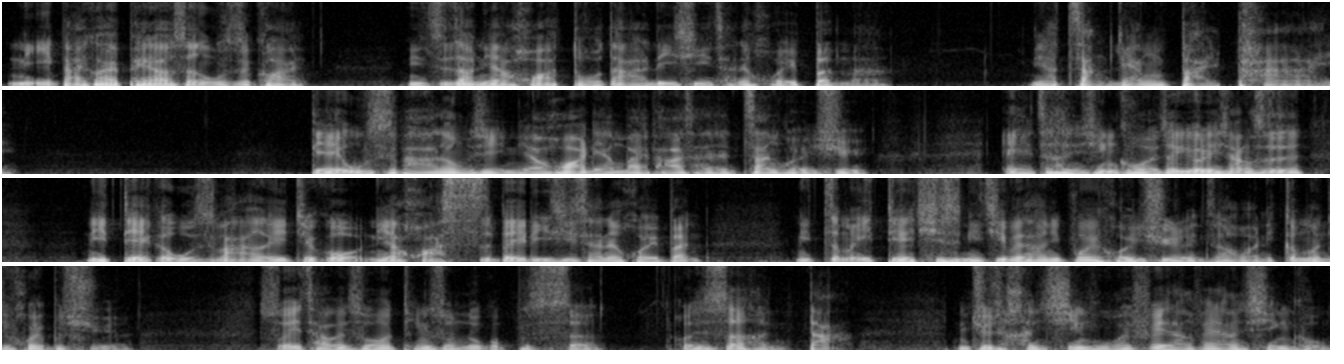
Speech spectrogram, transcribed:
你一百块赔到剩五十块。你知道你要花多大的力气才能回本吗？你要涨两百趴，跌五十趴的东西，你要花两百趴才能赚回去。哎，这很辛苦哎，这有点像是你跌个五十趴而已，结果你要花四倍力气才能回本。你这么一跌，其实你基本上就不会回去了，你知道吗？你根本就回不去了。所以才会说停损如果不设，或是设很大，你觉得很辛苦，会非常非常辛苦。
